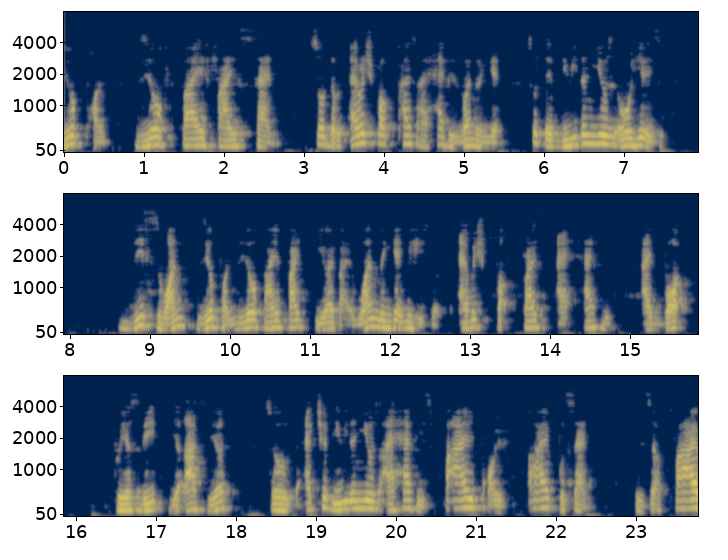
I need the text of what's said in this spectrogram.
0.055 cents. So the average stock price I have is 1 ringgit. So the dividend yield over here is this one 0.055 divided by 1 ringgit which is the average stock price I have I bought previously last year. So the actual dividend yield I have is 5.5 percent is a 5%.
